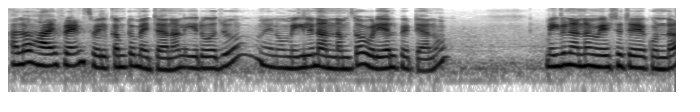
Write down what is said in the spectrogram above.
Hello hi friends. Welcome to my channel. ఈరోజు నేను మిగిలిన అన్నంతో వడియాలు పెట్టాను. మిగిలిన అన్నం వేస్ట్ చేయకుండా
